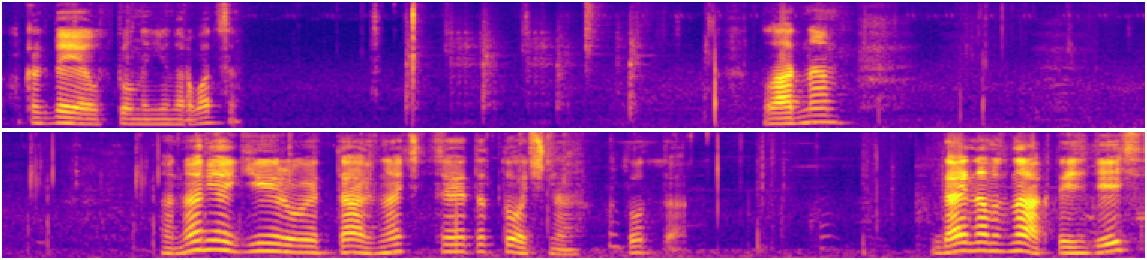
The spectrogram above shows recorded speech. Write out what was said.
а когда я успел на нее нарваться? Ладно. Она реагирует. Так, значит, это точно. Кто-то... Дай нам знак. Ты здесь?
